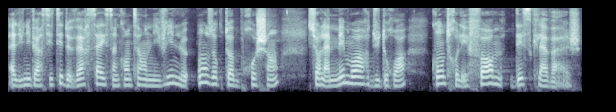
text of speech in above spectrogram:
à l'Université de Versailles-Saint-Quentin en Yvelines le 11 octobre prochain sur la mémoire du droit contre les formes d'esclavage.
